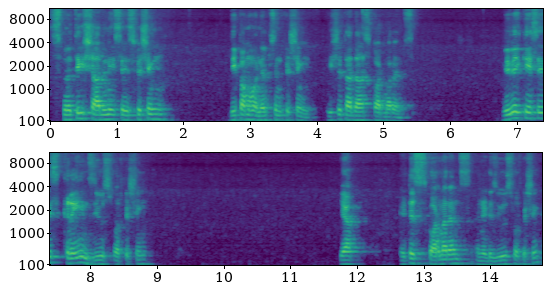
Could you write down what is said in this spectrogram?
Smriti Shalini says fishing. Deepa Mohan helps in fishing. Ishita Das, cormorants. Vivek K says cranes used for fishing. Yeah, it is cormorants and it is used for fishing.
